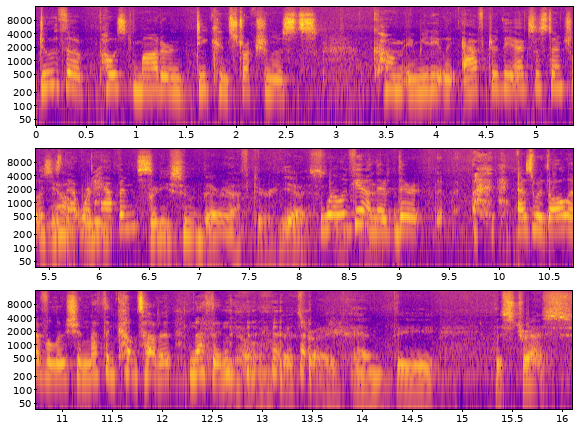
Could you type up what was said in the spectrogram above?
Do the postmodern deconstructionists come immediately after the existentialists? Is Yeah, that what pretty- happens? Pretty soon thereafter, yes. well, again, they're, they're, as with all evolution, nothing comes out of nothing. No, that's right. And the the stress,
